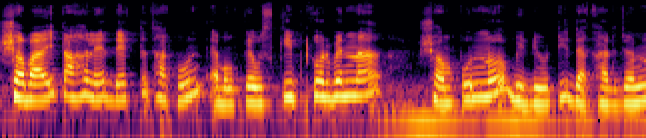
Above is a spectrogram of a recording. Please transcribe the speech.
সবাই তাহলে দেখতে থাকুন এবং কেউ স্কিপ করবেন না সম্পূর্ণ ভিডিওটি দেখার জন্য।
